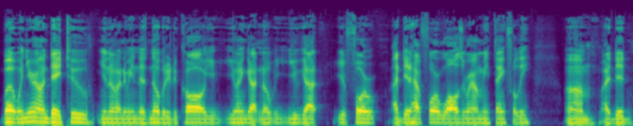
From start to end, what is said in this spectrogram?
But when you're on day two, you know what I mean. There's nobody to call. You you ain't got nobody. You got your four. I did have four walls around me, thankfully. Um, I did,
